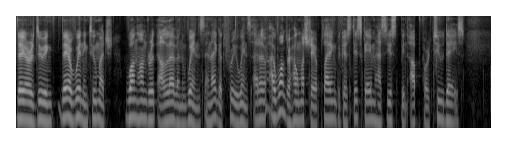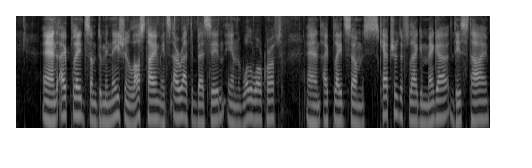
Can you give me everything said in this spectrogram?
they are doing they are winning too much. 111 wins and I got 3 wins. I don't I wonder how much they are playing because this game has just been up for 2 days. And I played some domination last time. It's Arathi Basin in World of Warcraft. And I played some capture the flag mega this time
